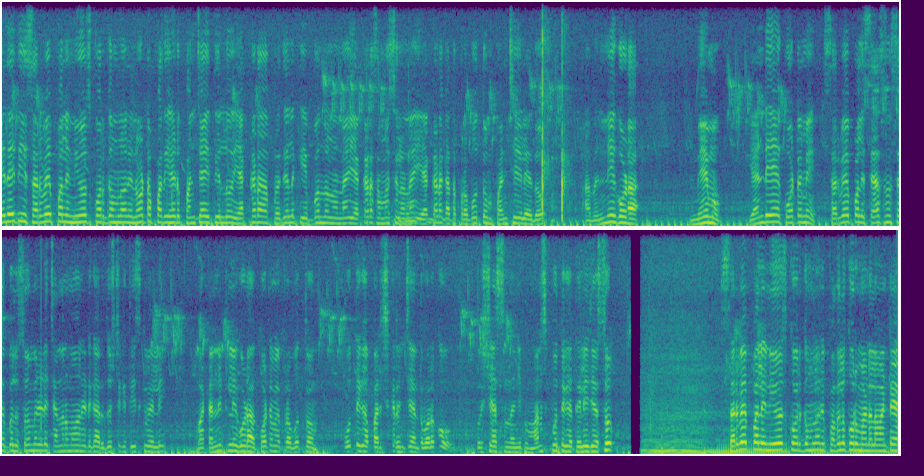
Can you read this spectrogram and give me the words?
ఏదైతే ఈ సర్వేపల్లి నియోజకవర్గంలోని నూట పదిహేడు పంచాయతీల్లో ఎక్కడ ప్రజలకి ఇబ్బందులు ఉన్నాయి ఎక్కడ సమస్యలు ఉన్నాయి ఎక్కడ గత ప్రభుత్వం పనిచేయలేదో అవన్నీ కూడా మేము ఎన్డీఏ కూటమి సర్వేపల్లి శాసనసభ్యులు సోమిరెడ్డి చంద్రమోహన్ రెడ్డి గారి దృష్టికి తీసుకువెళ్ళి వాటన్నిటిని కూడా కూటమి ప్రభుత్వం పూర్తిగా పరిష్కరించేంత వరకు కృషి చేస్తుందని చెప్పి మనస్ఫూర్తిగా తెలియజేస్తూ సర్వేపల్లి నియోజకవర్గంలోని పొదలకూరు మండలం అంటే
